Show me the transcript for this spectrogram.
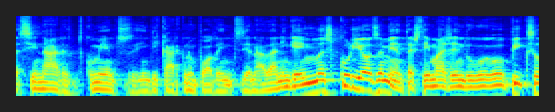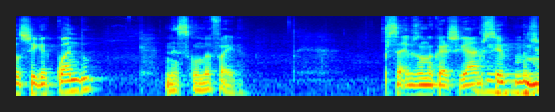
assinar documentos a indicar que não podem dizer nada a ninguém, mas curiosamente esta imagem do Google Pixel chega quando? Na segunda-feira. Percebes onde eu quero chegar? Percebo, mas,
